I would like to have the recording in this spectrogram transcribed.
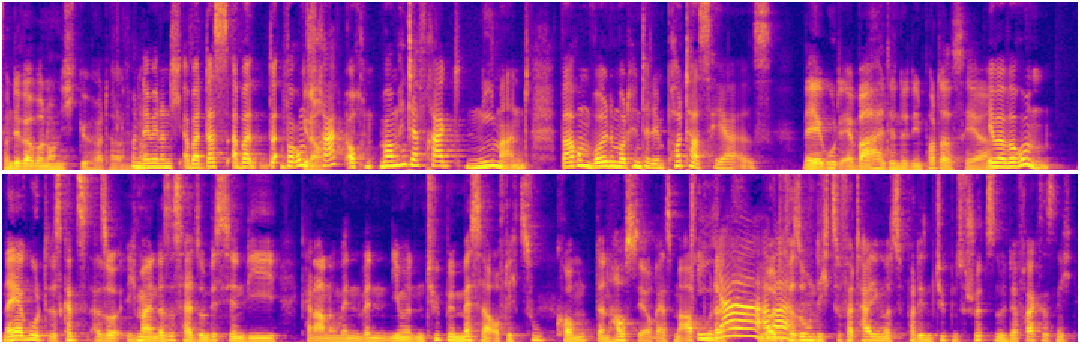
von der wir aber noch nicht gehört haben. Von ne? der wir noch nicht, aber das, aber da, warum Genau. fragt auch, warum hinterfragt niemand, warum Voldemort hinter den Potters her ist? Naja, gut, er war halt hinter den Potters her. Ja, aber warum? Naja, gut, das kannst, also ich meine, das ist halt so ein bisschen wie, keine Ahnung, wenn, wenn jemand ein Typ mit dem Messer auf dich zukommt, dann haust du ja auch erstmal ab. Oder Ja, die Leute versuchen dich zu verteidigen oder vor diesem Typen zu schützen und da fragst du es nicht,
